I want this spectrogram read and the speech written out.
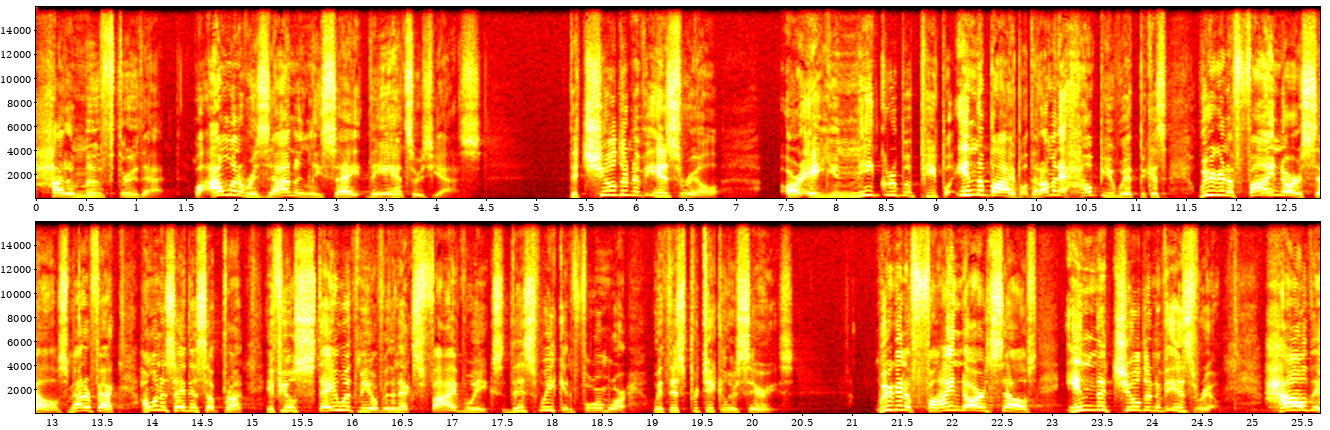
how to move through that. Well, I want to resoundingly say the answer is yes. The children of Israel are a unique group of people in the Bible that I'm going to help you with because we're going to find ourselves. Matter of fact, I want to say this up front. If you'll stay with me over the next five weeks, this week and four more, with this particular series, we're going to find ourselves in the children of Israel, how they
